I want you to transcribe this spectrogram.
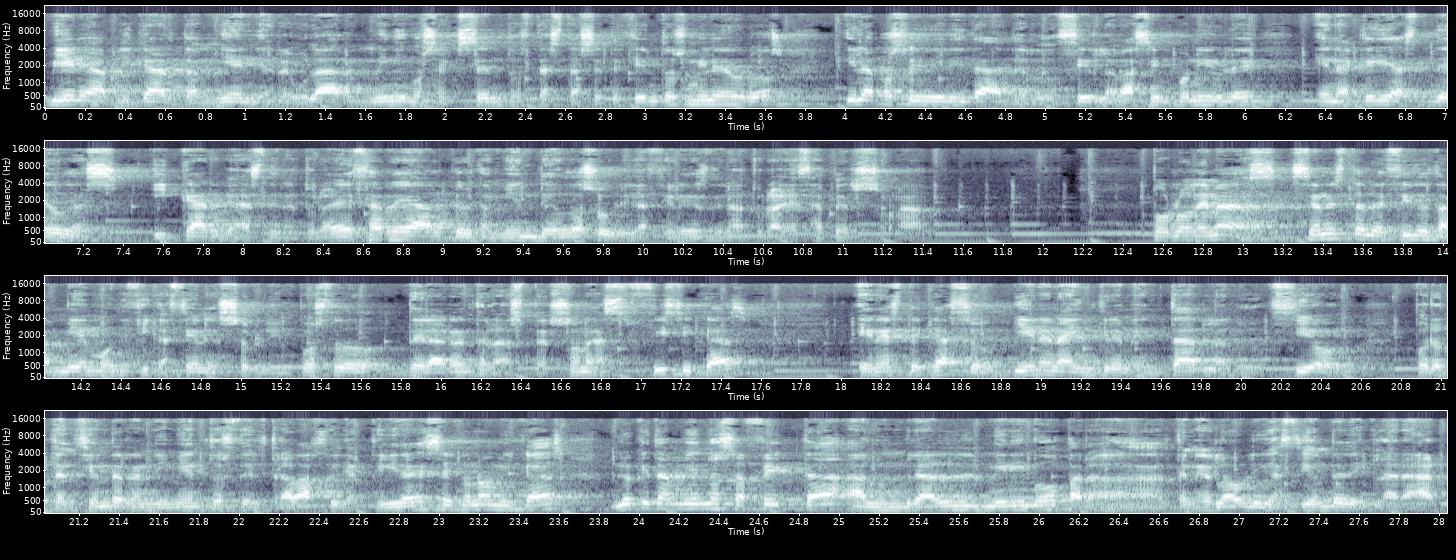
viene a aplicar también y regular mínimos exentos de hasta 700.000 euros y la posibilidad de reducir la base imponible en aquellas deudas y cargas de naturaleza real, pero también deudas obligaciones de naturaleza personal. Por lo demás, se han establecido también modificaciones sobre el impuesto de la renta a las personas físicas. En este caso, vienen a incrementar la reducción por obtención de rendimientos del trabajo y de actividades económicas, lo que también nos afecta al umbral mínimo para tener la obligación de declarar,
